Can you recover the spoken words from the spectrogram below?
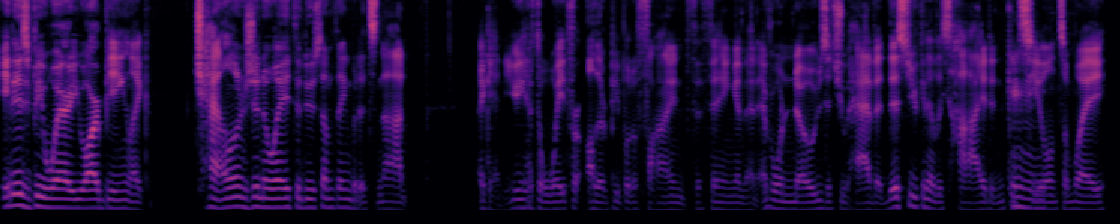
it is beware. You are being like challenged in a way to do something, but it's not. Again, you have to wait for other people to find the thing, and then everyone knows that you have it. This you can at least hide and conceal in some way.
